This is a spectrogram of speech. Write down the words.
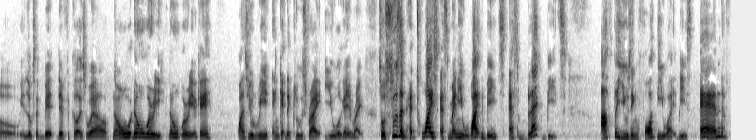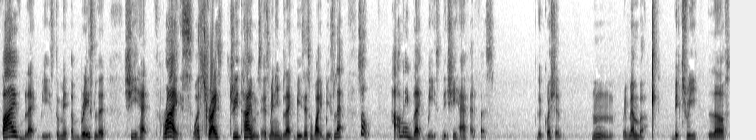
Oh, it looks a bit difficult as well. No, don't worry. Don't worry, okay? Once you read and get the clues right, you will get it right. So Susan had twice as many white beads as black beads. After using 40 white beads and 5 black beads to make a bracelet, she had thrice, what's thrice? Three times as many black beads as white beads left. So, how many black beads did she have at first? Good question. Hmm, remember, victory loves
